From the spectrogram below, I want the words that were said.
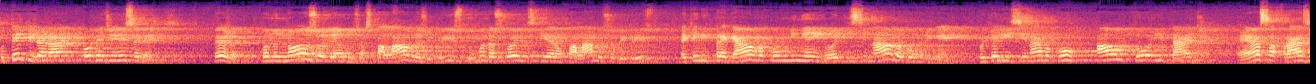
ou tem que gerar obediência neles. Veja, quando nós olhamos as palavras de Cristo, uma das coisas que eram faladas sobre Cristo é que ele pregava como ninguém, ou ele ensinava como ninguém, porque ele ensinava com autoridade. É essa frase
